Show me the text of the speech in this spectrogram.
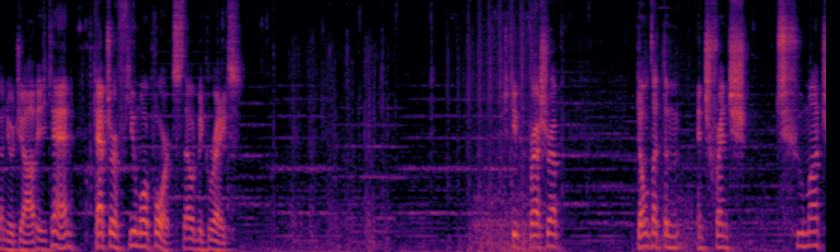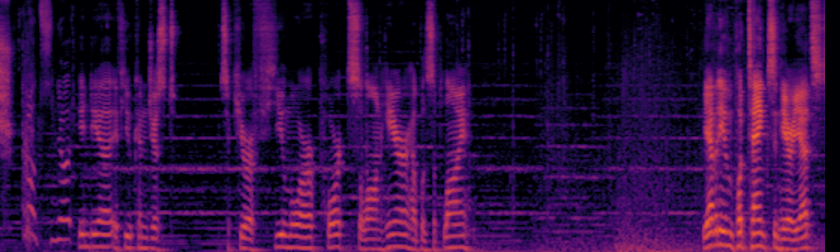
done your job. If you can, capture a few more ports. That would be great. Just keep the pressure up. Don't let them entrench too much. India, if you can just secure a few more ports along here, help with supply. We haven't even put tanks in here yet.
